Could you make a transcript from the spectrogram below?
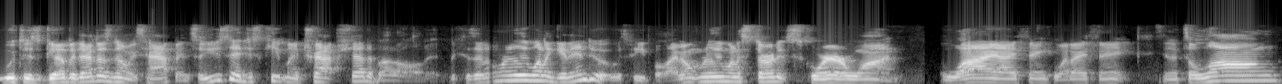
which is good, but that doesn't always happen. So you say just keep my trap shut about all of it because I don't really want to get into it with people. I don't really want to start at square one. Why I think what I think. And it's a long,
